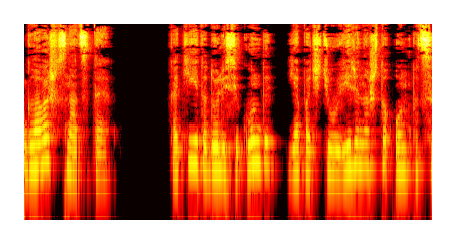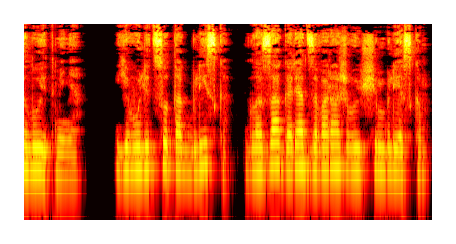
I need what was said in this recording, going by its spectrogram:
Глава 16. Какие-то доли секунды я почти уверена, что он поцелует меня. Его лицо так близко, глаза горят завораживающим блеском.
